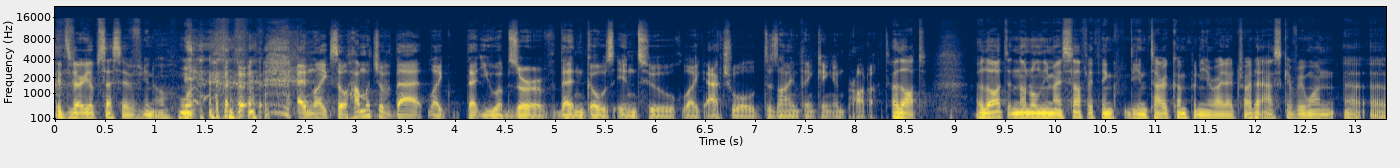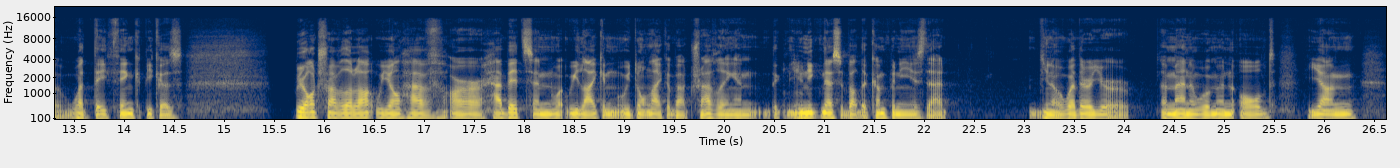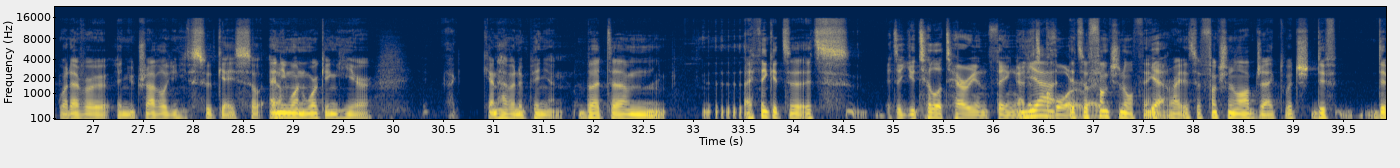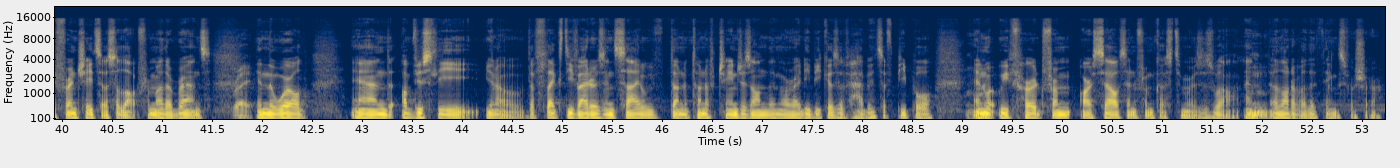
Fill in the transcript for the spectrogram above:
it's very obsessive, you know. And like, so how much of that, like, that you observe, then goes into like actual design thinking and product? A lot, a lot, and not only myself. I think the entire company. Right, I try to ask everyone uh, uh, what they think because we all travel a lot. We all have our habits and what we like and what we don't like about traveling. And the uniqueness about the company is that you know whether you're a man, a woman, old, young, whatever, and you travel, you need a suitcase. So anyone working here can have an opinion. But um, I think it's a it's It's a utilitarian thing at yeah, its core. it's a right? functional thing, Yeah. right? It's a functional object which dif- differentiates us a lot from other brands Right. in the world. And obviously, you know, the flex dividers inside, we've done a ton of changes on them already because of habits of people Mm-hmm. and what we've heard from ourselves and from customers as well, and Mm-hmm. a lot of other things for sure.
